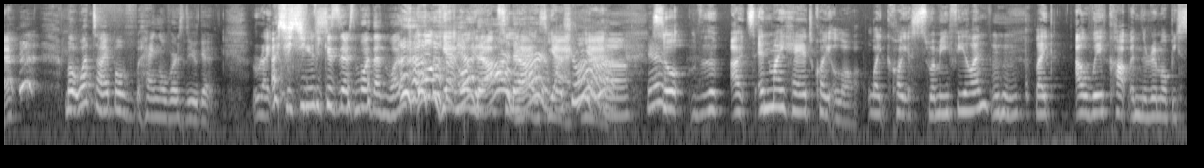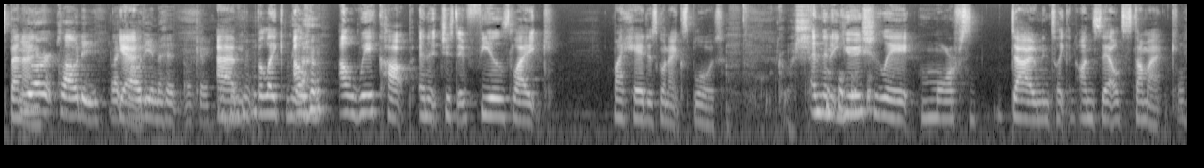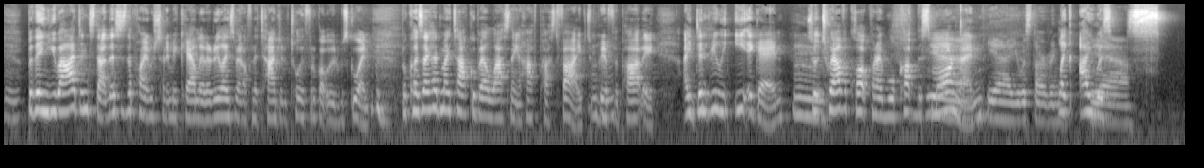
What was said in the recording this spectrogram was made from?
but what type of hangovers do you get? Right. because so there's more than one. Oh yeah, oh, there there are, absolutely there is. are, Yeah, for sure. yeah. Yeah. So the uh, it's in my head quite a lot, like quite a swimmy feeling. Mm-hmm. Like I'll wake up and the room will be spinning. You're cloudy, like Yeah. cloudy in the head. Okay. Um, but like I'll I'll wake up and it just it feels like my head is going to explode, Oh, Gosh. and then it usually morphs down into like an unsettled stomach. Mm-hmm. But then you add into that. This is the point I was trying to make earlier. I realised I went off on a tangent. and Totally forgot where it was going because I had my Taco Bell last night at half past five to prepare Mm-hmm. for the party. I didn't really eat again. So Mm. at twelve o'clock when I woke up this Yeah. morning, yeah, you were starving. like I was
